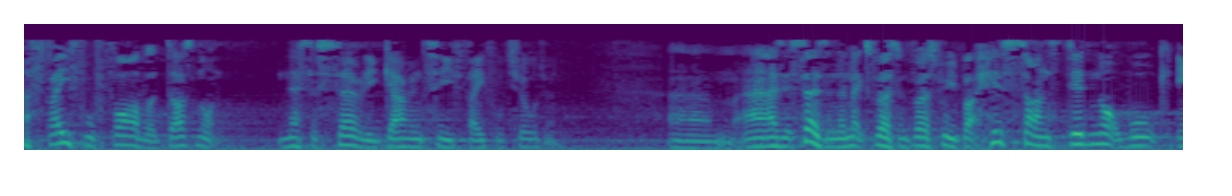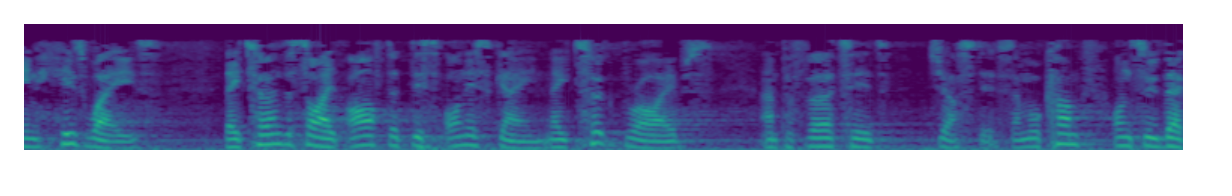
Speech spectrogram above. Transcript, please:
a faithful father does not necessarily guarantee faithful children. Um, as it says in the next verse, in verse 3, but his sons did not walk in his ways. They turned aside after dishonest gain. They took bribes and perverted justice. And we'll come onto their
